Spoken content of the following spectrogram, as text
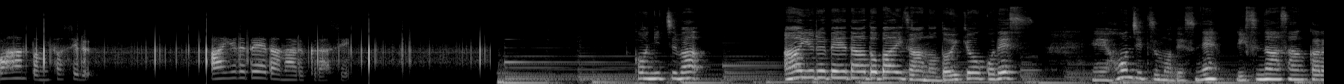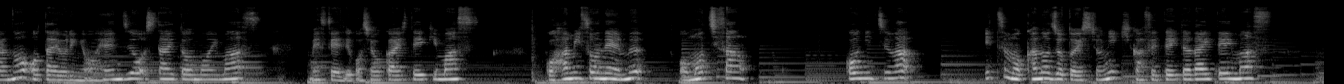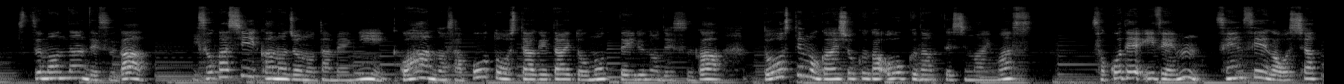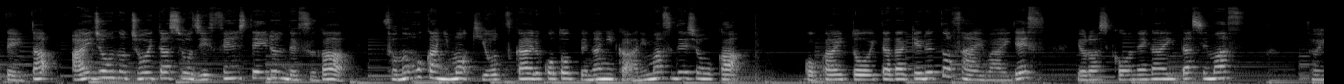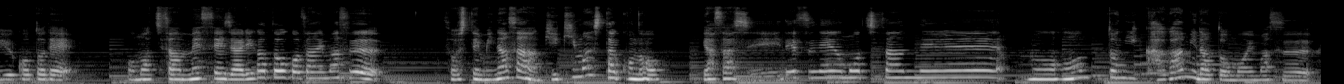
ご飯と味噌汁アーユルベーダのある暮らしこんにちは。アーユルベーダアドバイザーの土井京子です、えー本日もですね、リスナーさんからのお便りにお返事をしたいと思います。メッセージご紹介していきます。ごはみそネーム、おもちさん。こんにちは。いつも彼女と一緒に聞かせていただいています。質問なんですが、忙しい彼女のためにご飯のサポートをしてあげたいと思っているのですが、どうしても外食が多くなってしまいます。そこで以前、先生がおっしゃっていた愛情のちょい足しを実践しているんですが、その他にも気を使えることって何かありますでしょうか？ご回答いただけると幸いです。よろしくお願いいたします。ということで、おもちさんメッセージありがとうございます。そして皆さん聞きましたこの優しいですね、おもちさんね。もう本当に鏡だと思います。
